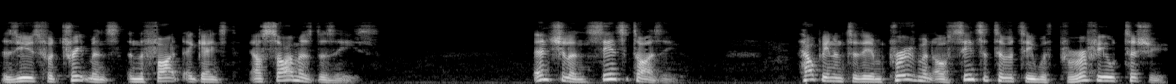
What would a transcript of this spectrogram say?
is used for treatments in the fight against Alzheimer's disease. Insulin sensitizing helping into the improvement of sensitivity with peripheral tissue,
